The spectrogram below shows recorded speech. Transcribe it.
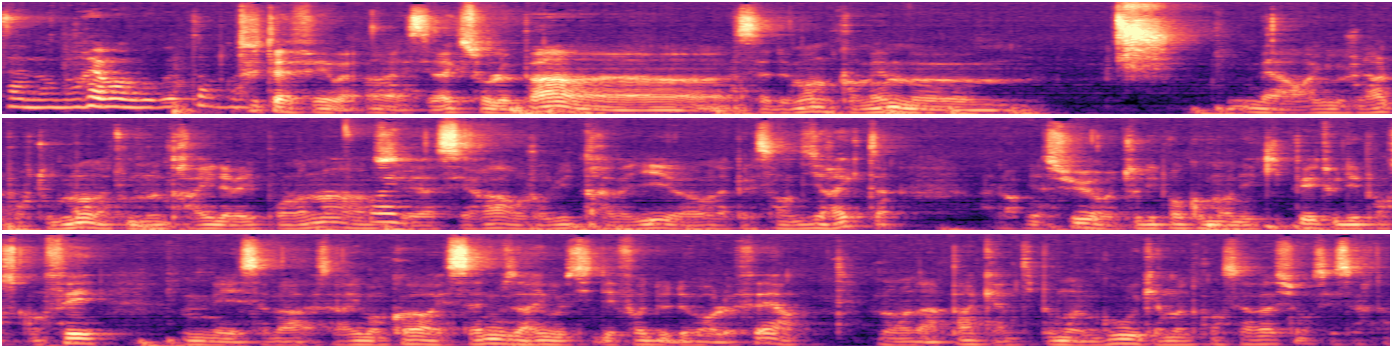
Ça demande vraiment beaucoup de temps. quoi. Tout à fait, ouais. Ouais, c'est vrai que sur le pain, euh, ça demande quand même. euh, ben, en règle générale, pour tout le monde, hein, tout le monde travaille la veille pour le lendemain. hein. C'est assez rare aujourd'hui de travailler, euh, on appelle ça en direct. Alors bien sûr, tout dépend comment on est équipé, tout dépend ce qu'on fait, mais ça, arrive encore, et ça nous arrive aussi des fois de devoir le faire. Mais on a un pain qui a un petit peu moins de goût et qui a moins de conservation, c'est certain.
